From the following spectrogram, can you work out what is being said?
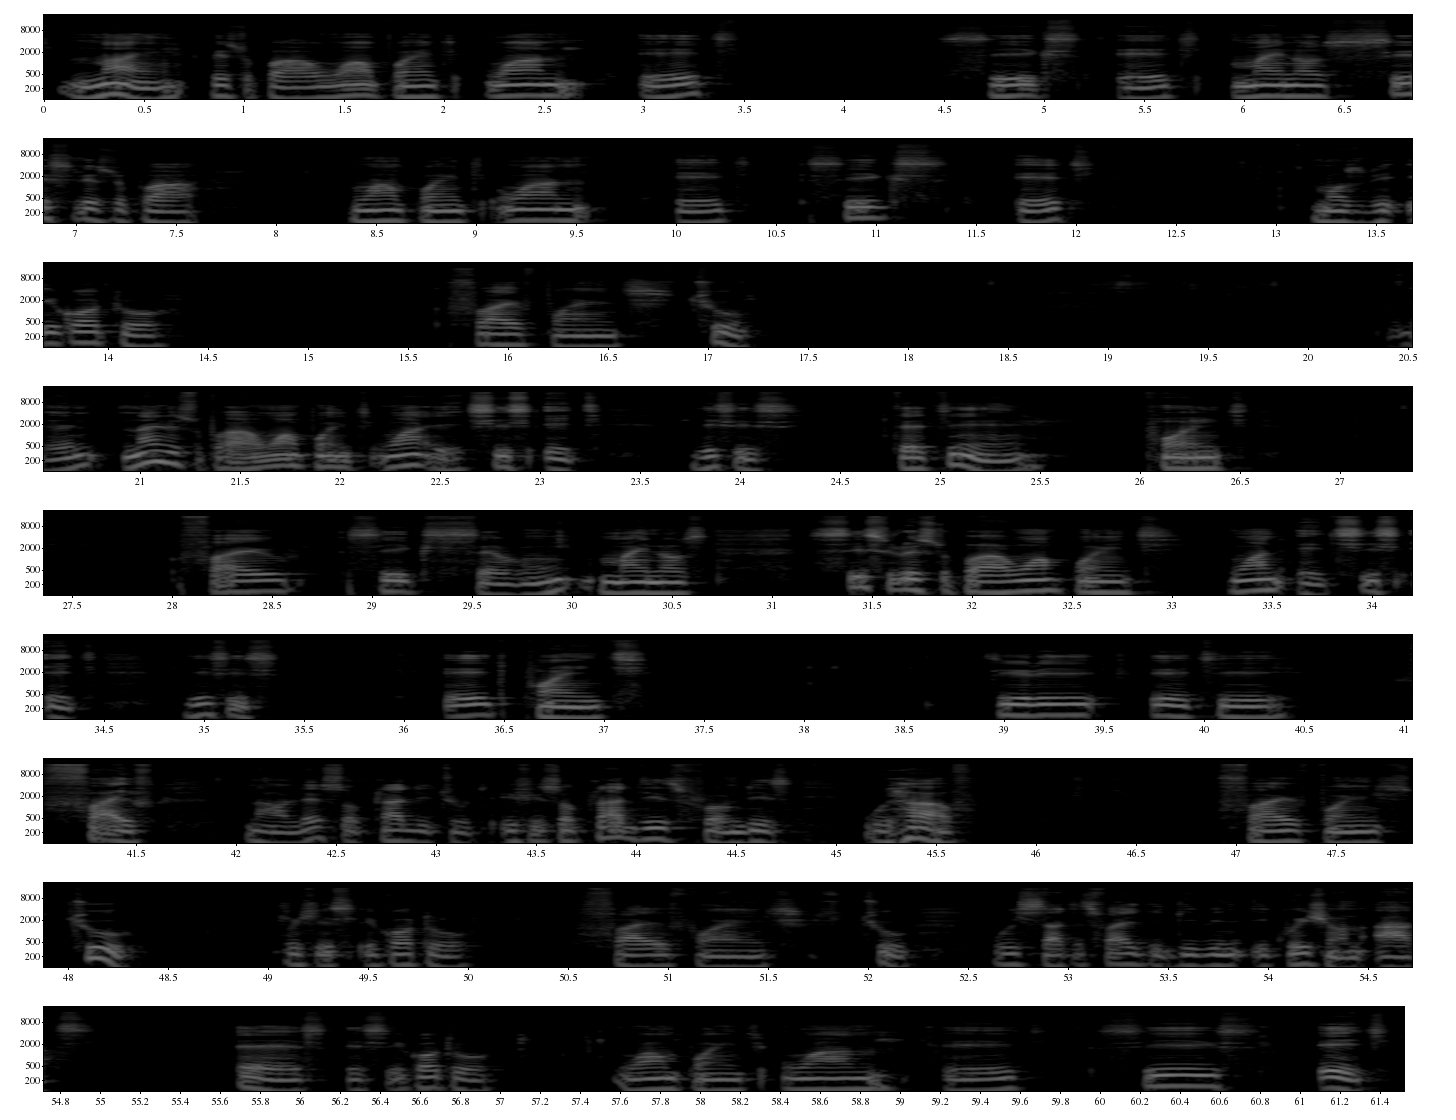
9 raised to power 1.1868 minus 6 raised to power 1.1868 must be equal to 5.2. Then 9 raised to power 1.1868. This is 13.567 minus 6 raised to power 1.1868. This is 8.385. Now let's subtract the two. If you subtract this from this, we have 5.2 which is equal to 5.2 which satisfies the given equation at s is equal to 1.1868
